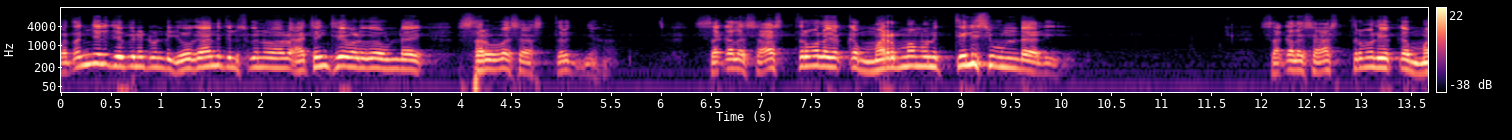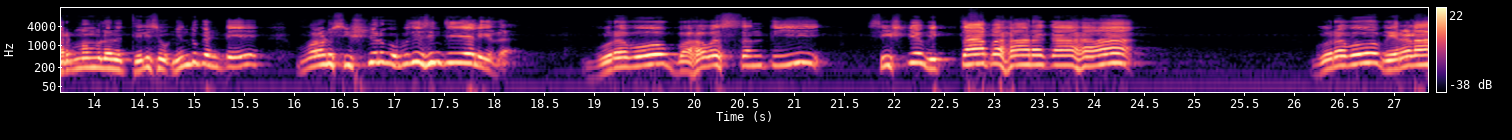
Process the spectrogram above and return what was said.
పతంజలి చెప్పినటువంటి యోగాన్ని తెలుసుకునేవాడు ఆచరించేవాడుగా ఉండాలి. సర్వశాస్త్రజ్ఞ. సకల శాస్త్రముల యొక్క మర్మమును తెలిసి ఉండాలి. సకల శాస్త్రముల యొక్క మర్మములను తెలిసి ఎందుకంటే వాడు శిష్యులకు ఉపదేశం చేయాలి కదా. గురవో బహవస్సంతి శిష్య విత్తాపహారకా. గురవో విరళా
